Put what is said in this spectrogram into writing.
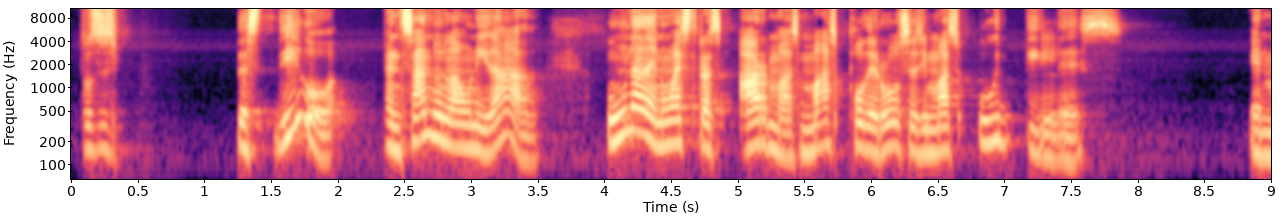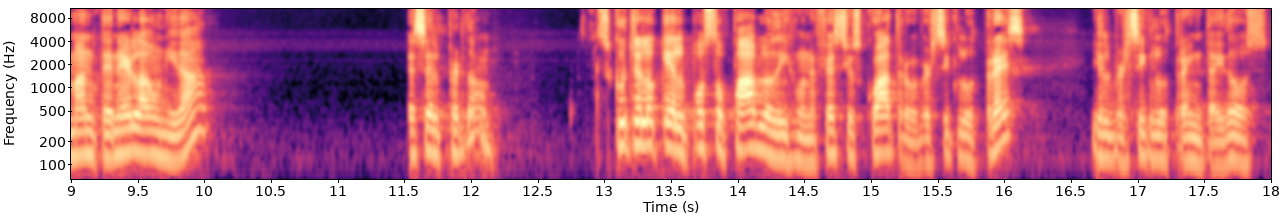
Entonces, les digo, pensando en la unidad, una de nuestras armas más poderosas y más útiles en mantener la unidad es el perdón. Escucha lo que el apóstol Pablo dijo en Efesios 4, versículo 3 y el versículo 32.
